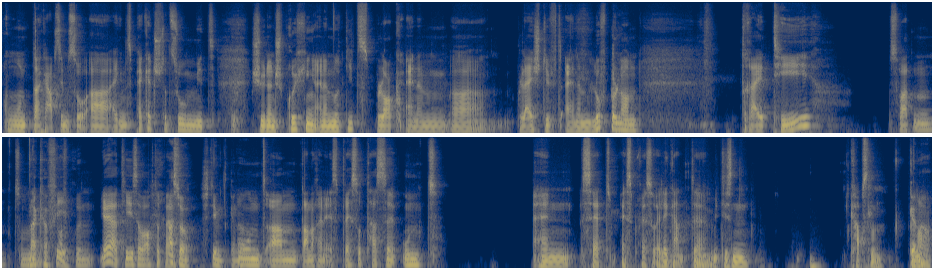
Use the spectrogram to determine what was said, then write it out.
Und da gab es eben so ein eigenes Package dazu mit schönen Sprüchen, einem Notizblock, einem äh, Bleistift, einem Luftballon, drei Tee, Sorten zum Na, Kaffee. Aufbrühen. Ja, ja, Tee ist aber auch dabei. Ach so, stimmt, genau. Und ähm, dann noch eine Espresso-Tasse und ein Set Espresso Elegante mit diesen Kapseln. Genau.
